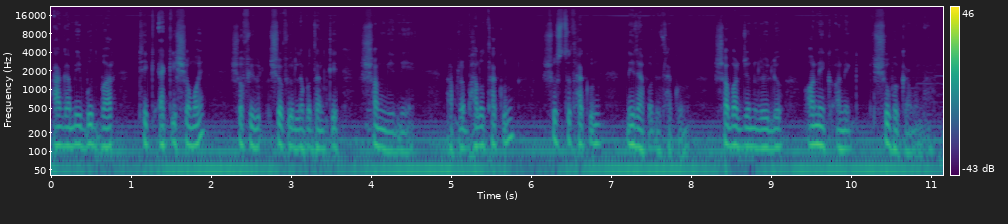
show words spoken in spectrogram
আগামী বুধবার ঠিক একই সময় শফিউল শফিউল্লাহ প্রধানকে সঙ্গে নিয়ে। আপনারা ভালো থাকুন, সুস্থ থাকুন, নিরাপদে থাকুন। সবার জন্য রইল অনেক অনেক শুভকামনা।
